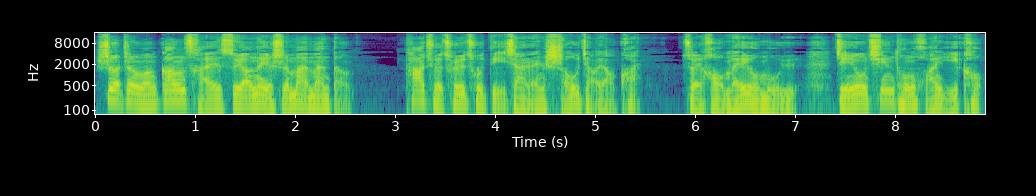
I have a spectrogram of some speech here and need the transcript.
摄政王刚才虽要内侍慢慢等，他却催促底下人手脚要快。最后没有沐浴，仅用青铜环一扣，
